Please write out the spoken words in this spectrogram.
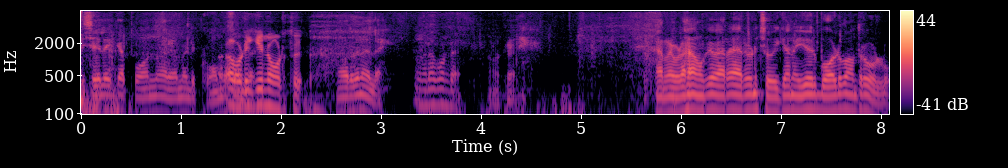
ദിശയിലേക്കാണ് പോകുന്നത് അറിയാൻ വേണ്ടി കോമ്പസ് നോർത്തിനല്ലേ? ഇവിടെ കൊണ്ട് ഓക്കെ. കാരണം ഇവിടെ നമുക്ക് വേറെ ആരോടും ചോദിക്കാനോ ഈ ഒരു ബോർഡ് മാത്രമേ ഉള്ളൂ.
